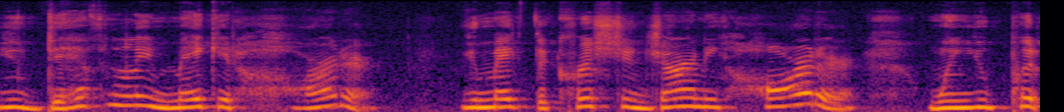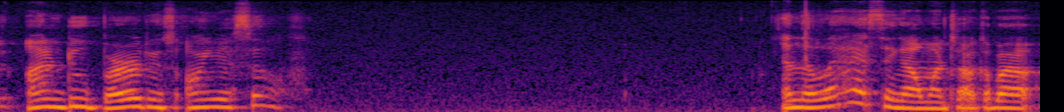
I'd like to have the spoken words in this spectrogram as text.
you definitely make it harder. You make the Christian journey harder when you put undue burdens on yourself. And the last thing I want to talk about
